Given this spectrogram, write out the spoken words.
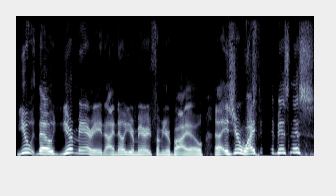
You though you're married. I know you're married from your bio. Uh, is your wife in the business?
